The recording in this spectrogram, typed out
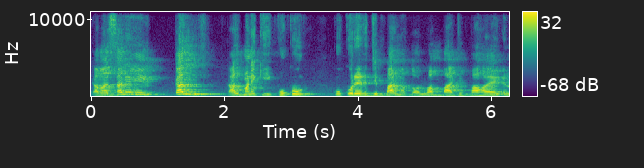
কামাসালিল কাল কাল মানে কি? কুকুর। কুকুরের জিব্বার মতো লম্বা জিব্বা হয়ে গেল,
